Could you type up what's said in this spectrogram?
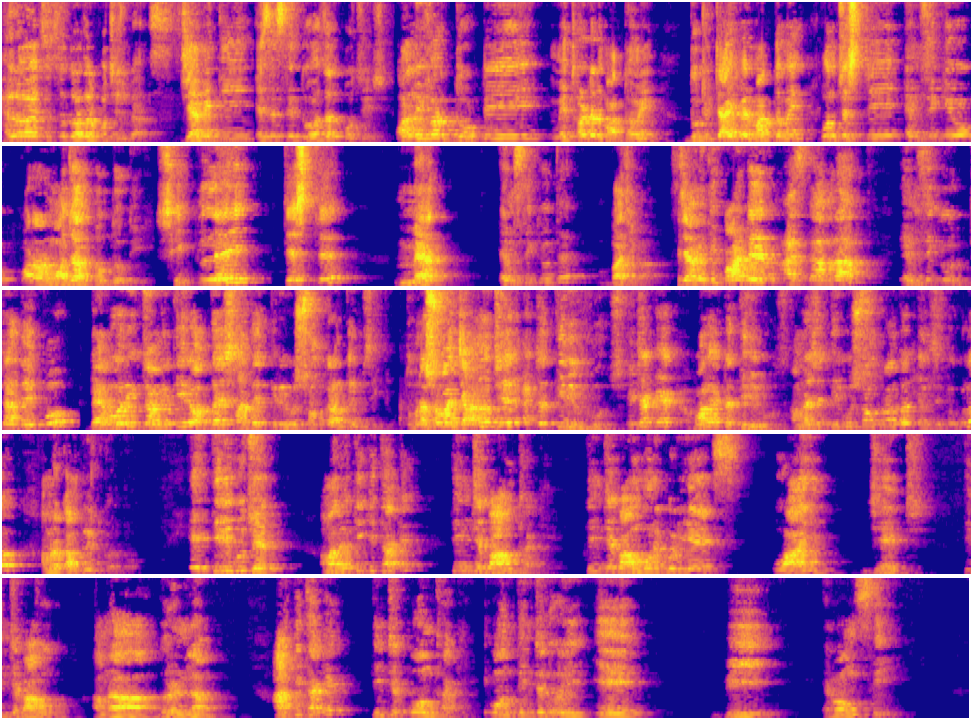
Hello SSC দু হাজার পঁচিশ ব্যাচ জ্যামিতি এসএসসি দু হাজার পঁচিশ অনলি ফর দুটি মেথডের মাধ্যমে, দুটি টাইপের মাধ্যমে পঞ্চাশটি এমসিকিউ করার মজার পদ্ধতি। শিখলেই টেস্টে ম্যাথ এমসিকিউতে বাজিবা জ্যামিতি পার্টের আজকে আমরা এমসিকিউটা দেখব। ব্যবহারিক জ্যামিতির অধ্যায় সাথে ত্রিভুজ সংক্রান্ত এমসিকিউ তোমরা সবাই জানো যে একটা ত্রিভুজ, এটাকে বলে একটা ত্রিভুজ। আমরা সেই ত্রিভুজ সংক্রান্ত এমসিকিউ গুলো আমরা কমপ্লিট করব। এই ত্রিভুজের আমাদের কি কি থাকে? তিনটে বাহু থাকে। তিনটে বাহু মনে করি এক্স ওয়াই জেড তিনটে বাহু আমরা ধরে নিলাম। আর কি থাকে? তিনটে কোণ থাকে। কোণ তিনটে ধরি এ বি এবং সি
